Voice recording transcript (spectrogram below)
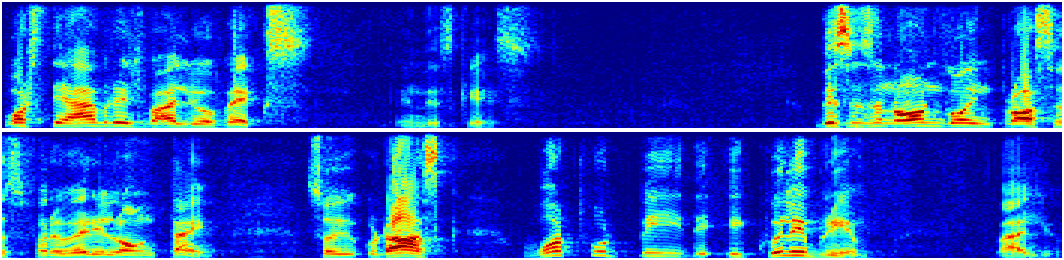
What is the average value of x in this case? This is an ongoing process for a very long time. So you could ask what would be the equilibrium value?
